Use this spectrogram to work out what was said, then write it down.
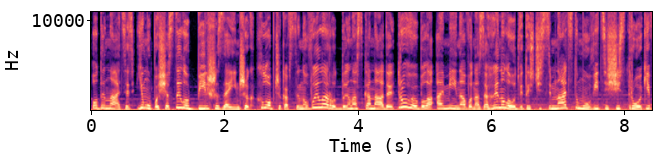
11. Йому пощастило більше за інших. Хлопчика всиновила родина з Канади. Другою була Аміна. Вона загинула у 2017-му у віці 6 років.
